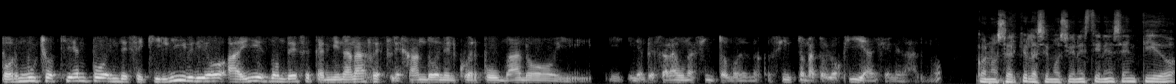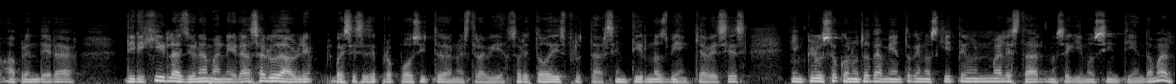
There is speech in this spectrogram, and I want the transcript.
por mucho tiempo en desequilibrio, ahí es donde se terminará reflejando en el cuerpo humano y, y, y empezará una sintomatología en general, ¿no? Conocer que las emociones tienen sentido, aprender a dirigirlas de una manera saludable, pues es ese propósito de nuestra vida, sobre todo disfrutar, sentirnos bien, que a veces incluso con un tratamiento que nos quite un malestar nos seguimos sintiendo mal.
